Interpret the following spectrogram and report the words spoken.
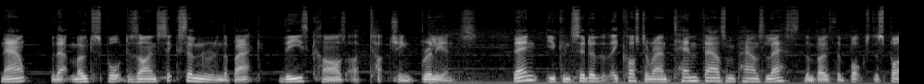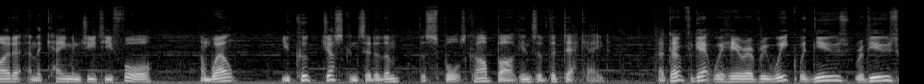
Now, with that motorsport design six cylinder in the back, these cars are touching brilliance. Then you consider that they cost around £10,000 less than both the Boxster Spider and the Cayman GT4, and well, you could just consider them the sports car bargains of the decade. Now don't forget we're here every week with news, reviews,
